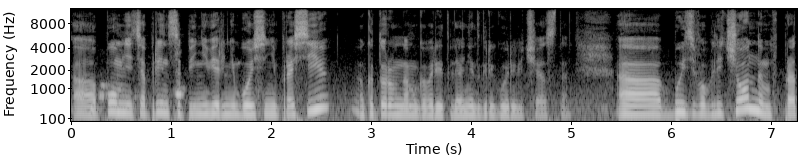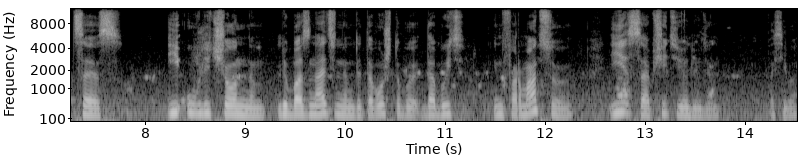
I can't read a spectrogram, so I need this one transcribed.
э, помнить о принципе «не верь, не бойся, не проси», о котором нам говорит Леонид Григорьевич часто, э, быть вовлеченным в процесс и увлеченным, любознательным для того, чтобы добыть информацию и сообщить ее людям. Спасибо.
